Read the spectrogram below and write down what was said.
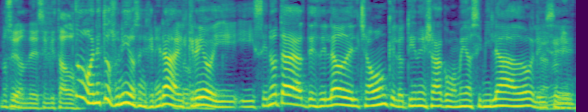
No sé dónde es, en qué estado. No, en Estados Unidos en general, Estados creo, y, y se nota desde el lado del chabón que lo tiene ya como medio asimilado. Le Claro, dice,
